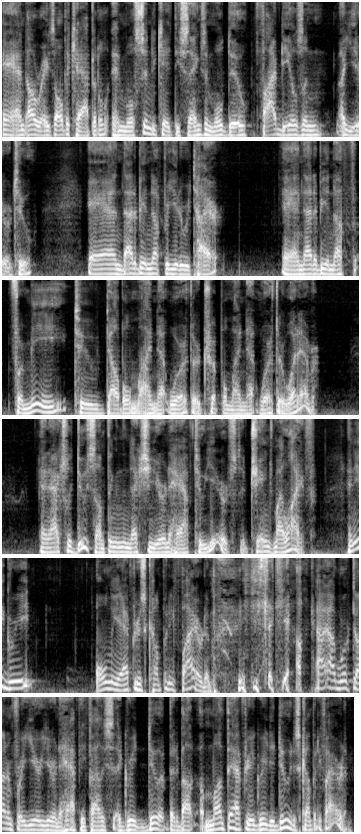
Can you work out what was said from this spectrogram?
And I'll raise all the capital and we'll syndicate these things and we'll do five deals in a year or two. And that'd be enough for you to retire. And that'd be enough for me to double my net worth or triple my net worth or whatever. And actually do something in the next year and a half, two years to change my life. And he agreed only after his company fired him. he said, Yeah, I worked on him for a year, year and a half. He finally agreed to do it. But about a month after he agreed to do it, his company fired him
